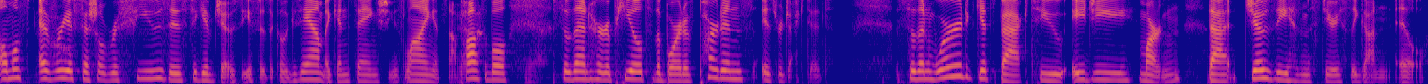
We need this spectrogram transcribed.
Almost every official refuses to give Josie a physical exam, again saying she's lying, it's not possible. So then her appeal to the Board of Pardons is rejected. So then word gets back to A.G. Martin that Josie has mysteriously gotten ill.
